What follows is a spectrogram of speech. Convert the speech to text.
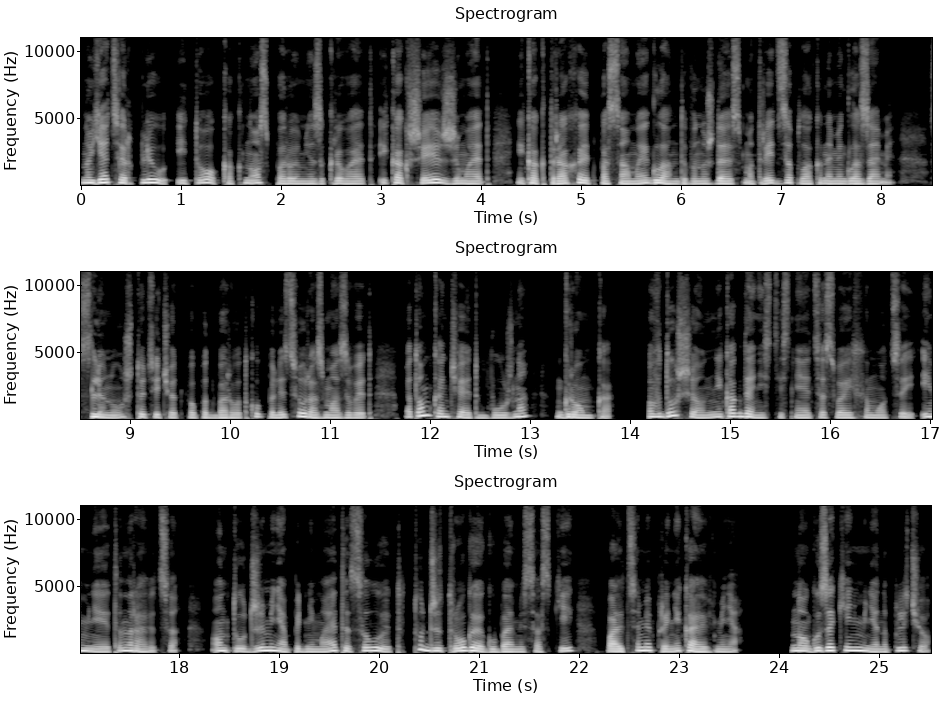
Но я терплю и то, как нос порой мне закрывает, и как шею сжимает, и как трахает по самые гланды, вынуждая смотреть заплаканными глазами. Слюну, что течет по подбородку, по лицу размазывает, потом кончает бурно, громко. В душе он никогда не стесняется своих эмоций, и мне это нравится. Он тут же меня поднимает и целует, тут же трогая губами соски, пальцами проникая в меня. Ногу закинь мне на плечо.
